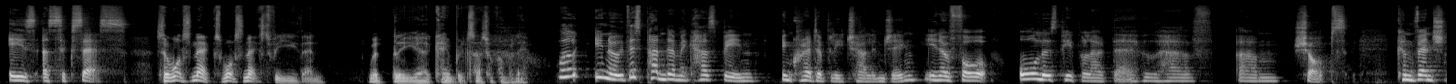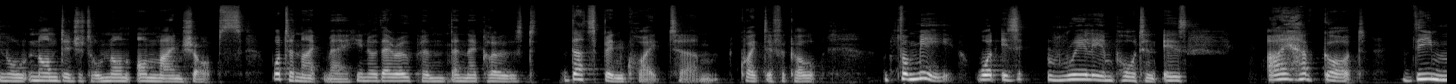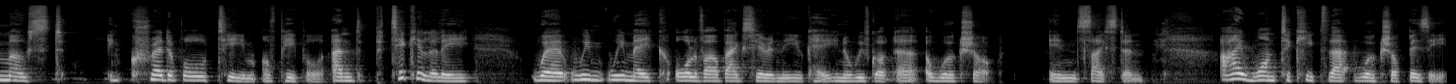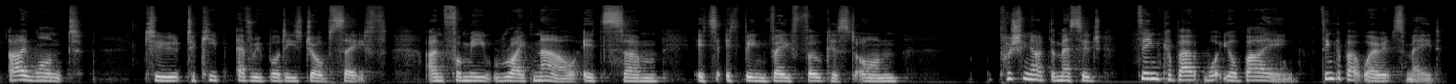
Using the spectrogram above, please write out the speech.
is a success. So what's next? What's next for you then with the uh, cambridge satchel company well you know this pandemic has been incredibly challenging you know for all those people out there who have um, shops conventional, non digital, non online shops. What a nightmare. You know, they're open, then they're closed. That's been quite, um, quite difficult. For me, what is really important is I have got the most incredible team of people, and particularly where we we make all of our bags here in the UK. You know, we've got a, a workshop in Syston, I want to keep that workshop busy. I want to to keep everybody's job safe. And for me, right now, it's um, it's it's being very focused on pushing out the message. Think about what you're buying. Think about where it's made.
